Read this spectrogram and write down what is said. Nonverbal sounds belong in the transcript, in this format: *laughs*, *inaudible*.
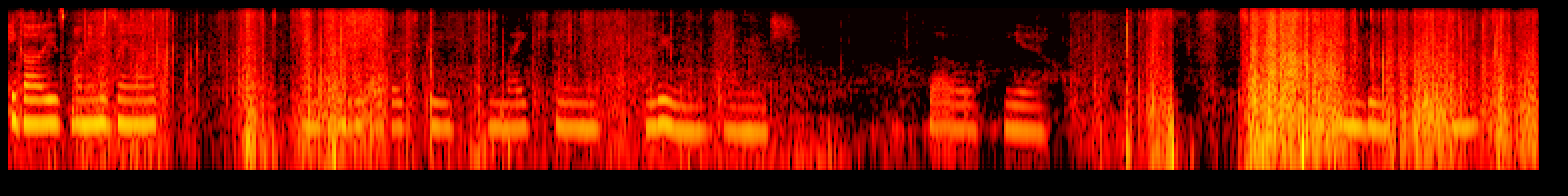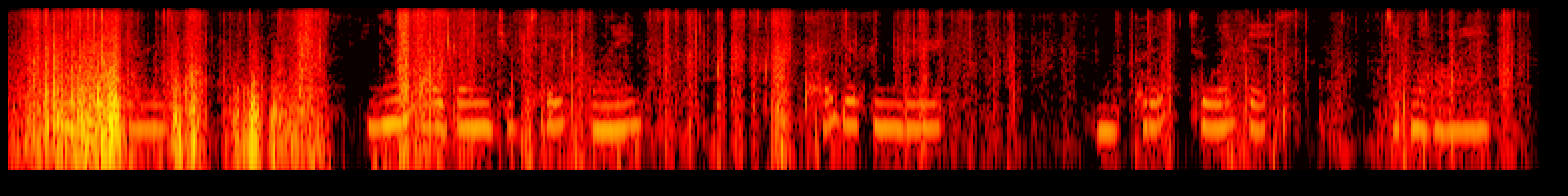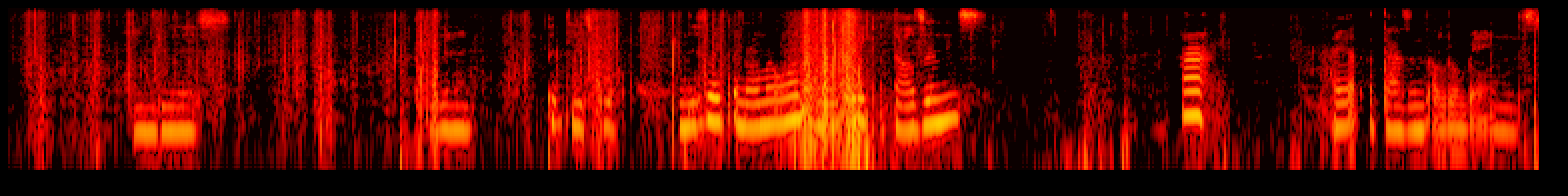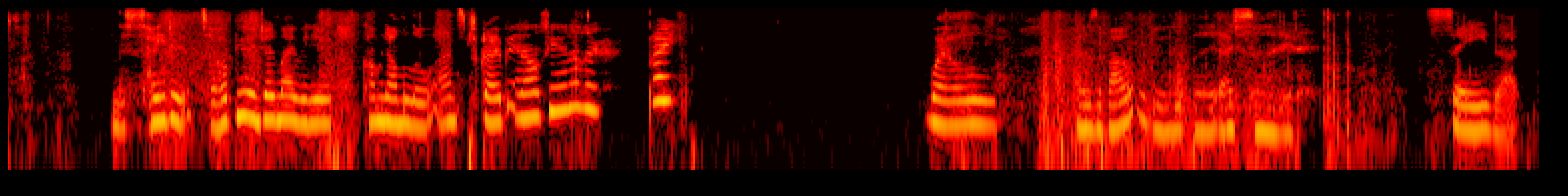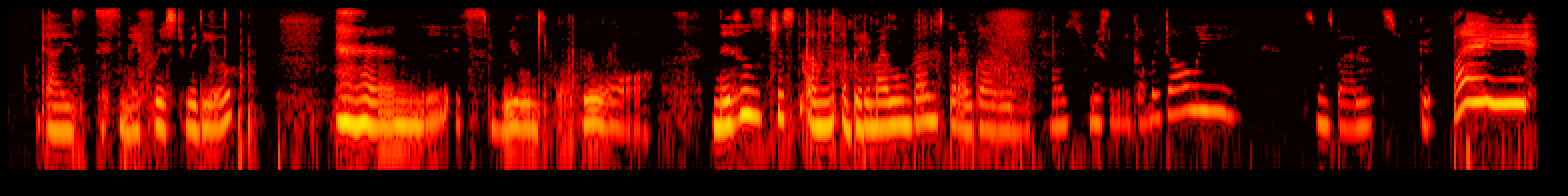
Hey guys, my name is Zainab. And today I'm going to be making loom and so yeah. I'm you are going to take one, put your finger and put it through like this taking the line and do this. And then put these up. And this is like a normal one, and there's like thousands. Ah, I got a thousand balloon bands. And this is how you do it. So I hope you enjoyed my video. Comment down below and subscribe, and I'll see you another. Bye. Well. I was about to, but I just wanted to say that, guys, this is my first video, *laughs* and it's really cool. This is just um, a bit of my loom bands, but I've got a lot. I just recently got my dolly. This one's better. It's good. Bye!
